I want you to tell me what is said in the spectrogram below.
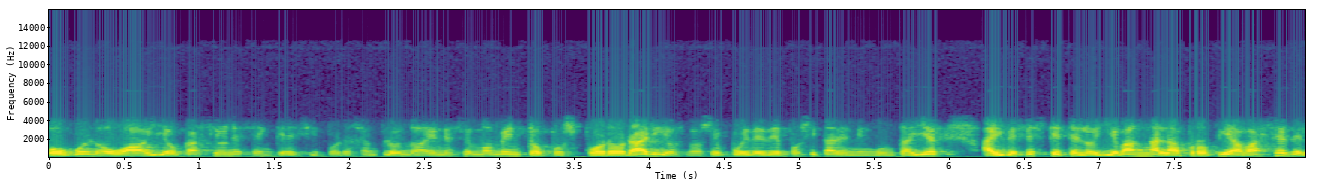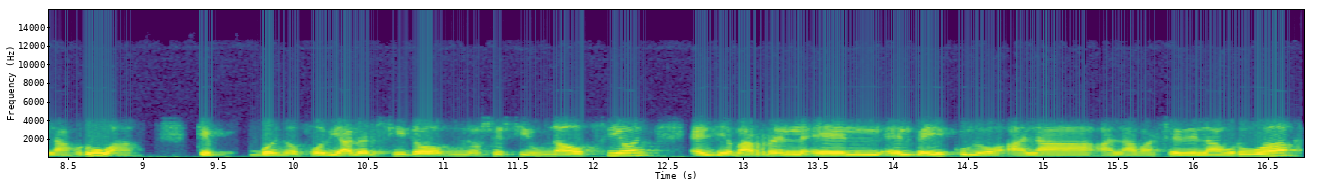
o bueno, o hay ocasiones en que si por ejemplo no en ese momento, pues por horarios no se puede depositar en ningún taller, hay veces que te lo llevan a la propia base de la grúa, que bueno, podía haber sido, no sé si una opción el llevar el, vehículo a la, a la base de la grúa,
